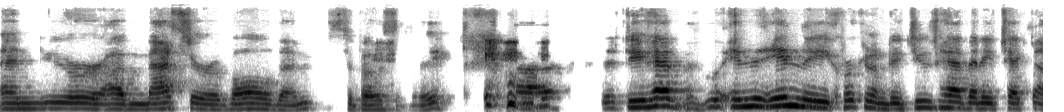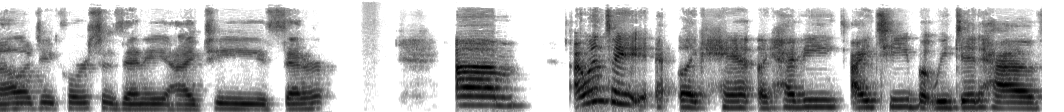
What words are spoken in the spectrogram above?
and you're a master of all of them supposedly. Uh, do you have in in the curriculum? Did you have any technology courses, any IT, etc.? Um, I wouldn't say like hand, like heavy IT, but we did have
